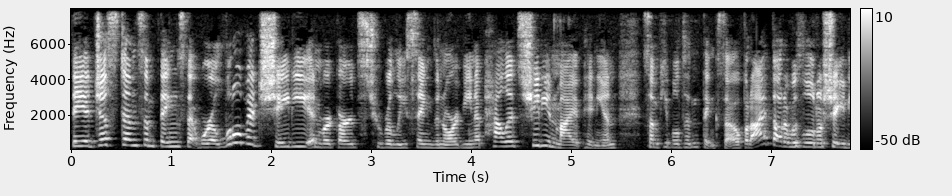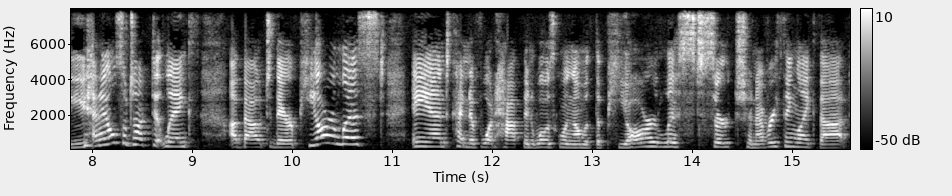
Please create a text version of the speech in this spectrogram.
They had just done some things that were a little bit shady in regards to releasing the Norvina palettes. Shady in my opinion. Some people didn't think so, but I thought it was a little shady. And I also talked at length about their PR list and kind of what happened, what was going on with the PR list search and everything like that.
